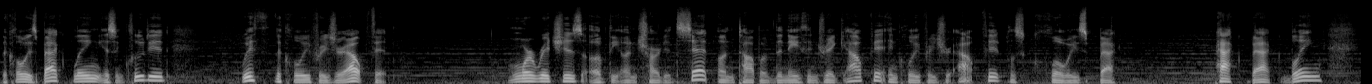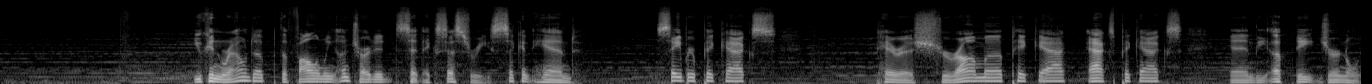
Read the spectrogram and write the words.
the Chloe's back bling is included with the Chloe Frazer outfit. More riches of the Uncharted set on top of the Nathan Drake outfit and Chloe Frazer outfit, plus Chloe's back pack back bling. You can round up the following Uncharted set accessories: secondhand saber pickaxe, Parashurama pickaxe, axe pickaxe, and the update journal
